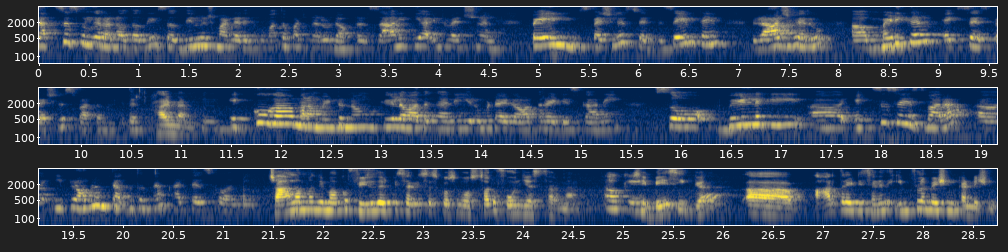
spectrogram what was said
సక్సెస్ఫుల్గా రన్ అవుతుంది. సో దీని గురించి మాట్లాడేందుకు మనతో పట్టున్నారు doctor Sahithya interventional pain specialist. At the same time Raj గారు మెడికల్ ఎక్సైజ్ స్పెషలిస్ట్ వార్త మాట్లాడారు. ఎక్కువగా మనం వింటున్నాం కీళ్ళవాతం కానీ రుమటైడ్ ఆర్థరైటిస్ కానీ సో వీళ్ళకి ఎక్సర్సైజ్ ద్వారా ఈ ప్రాబ్లం తగ్గుతుందా? అది తెలుసుకోవాలి. చాలా మంది మాకు ఫిజియోథెరపీ సర్వీసెస్ కోసం వస్తారు ఫోన్ చేస్తారు మ్యామ్ ఓకే బేసిక్గా ఆర్థరైటిస్ అనేది ఇన్ఫ్లమేషన్ కండిషన్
